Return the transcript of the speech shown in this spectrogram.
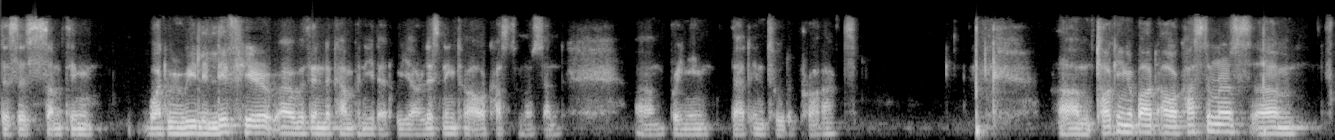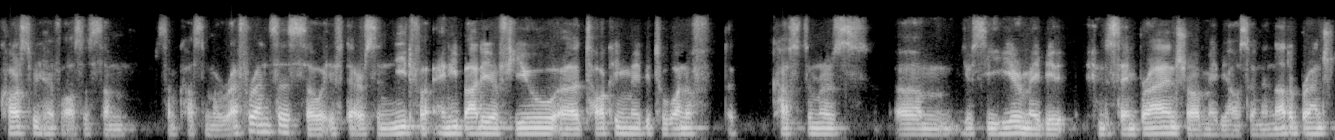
this is something what we really live here uh, within the company that we are listening to our customers and um, bringing that into the products. Um, talking about our customers, um, of course, we have also some some customer references. So if there's a need for anybody of you uh, talking maybe to one of the customers um, you see here, maybe in the same branch or maybe also in another branch,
